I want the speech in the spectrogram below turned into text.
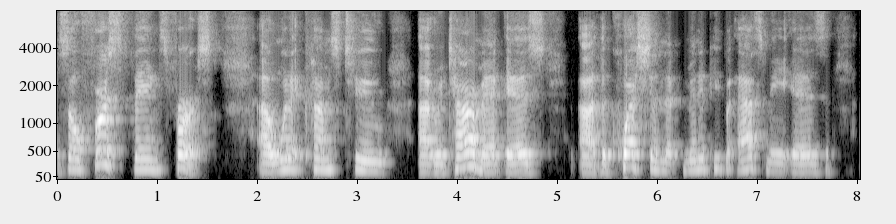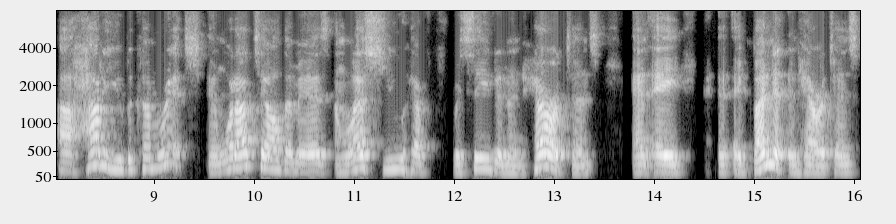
So first things first uh, when it comes to uh, retirement is uh, the question that many people ask me is, uh, how do you become rich? And what I tell them is, unless you have received an inheritance and a abundant inheritance,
